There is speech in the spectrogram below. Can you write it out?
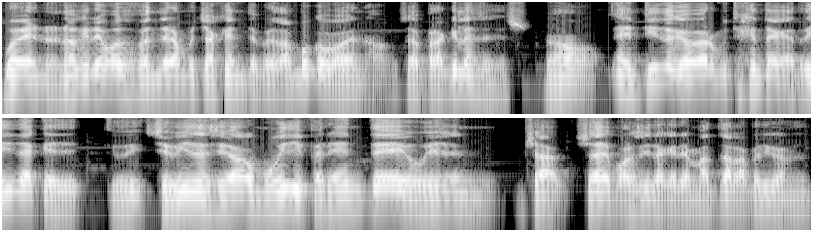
bueno, no queremos ofender a mucha gente, pero tampoco, bueno, o sea, ¿para qué le haces eso? ¿No? Entiendo que va a haber mucha gente aguerrida que, que si hubiese sido algo muy diferente, hubiesen, ya, ya de por sí la querían matar la película, no,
